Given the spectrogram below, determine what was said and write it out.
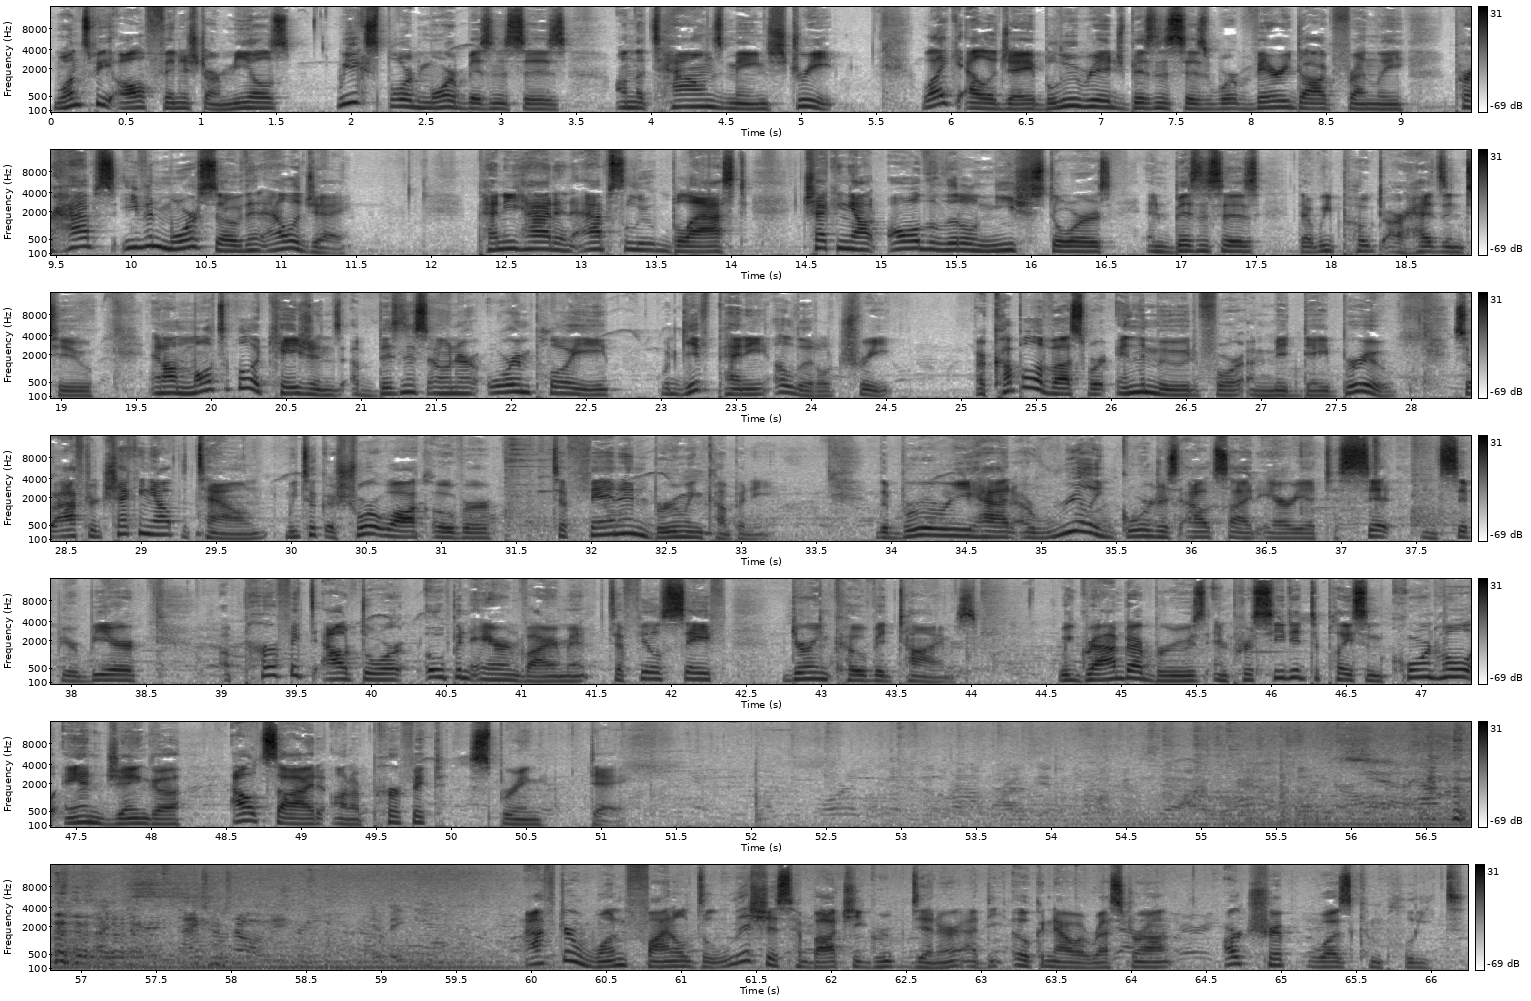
Once we all finished our meals, we explored more businesses on the town's main street. Like Ellijay, Blue Ridge businesses were very dog friendly, perhaps even more so than Ellijay. Penny had an absolute blast checking out all the little niche stores and businesses that we poked our heads into, and on multiple occasions, a business owner or employee would give Penny a little treat. A couple of us were in the mood for a midday brew, so after checking out the town, we took a short walk over to Fannin Brewing Company. The brewery had a really gorgeous outside area to sit and sip your beer, a perfect outdoor open air environment to feel safe during COVID times. We grabbed our brews and proceeded to play some cornhole and Jenga outside on a perfect spring day. After one final delicious hibachi group dinner at the Okinawa restaurant, our trip was complete.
